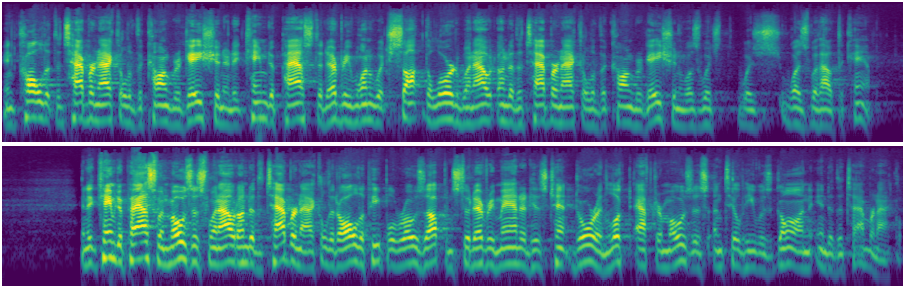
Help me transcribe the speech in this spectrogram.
and called it the tabernacle of the congregation. And it came to pass that every one which sought the Lord went out under the tabernacle of the congregation was, which, was, was without the camp. And it came to pass when Moses went out under the tabernacle that all the people rose up and stood every man at his tent door and looked after Moses until he was gone into the tabernacle.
